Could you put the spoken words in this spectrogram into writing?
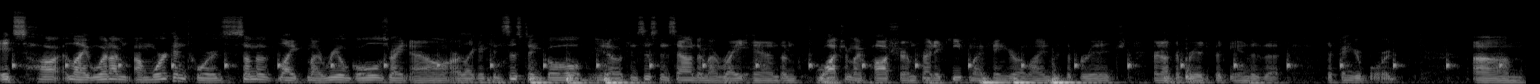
it's hard like what I'm, I'm working towards some of like my real goals right now are like a consistent goal you know a consistent sound in my right hand. I'm watching my posture. I'm trying to keep my finger aligned with the bridge or not the bridge but the end of the the fingerboard. Um,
